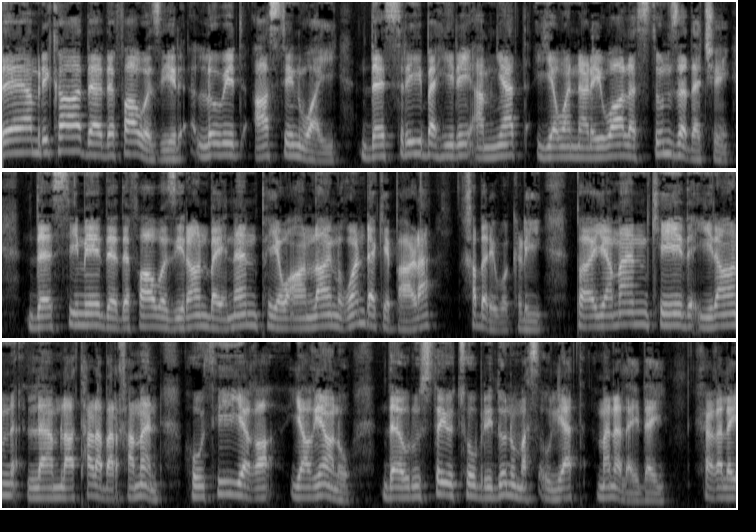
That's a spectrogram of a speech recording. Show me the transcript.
د امریکا د دفاع وزیر لوید آستین وایي د سری بهيري امنیت یو نړیواله ستونزه ده چې د سیمې د دفاع وزیران بینن په یو آنلاین غونډه کې پاړه خبرې وکړي په یمن کې د ایران له ملاتړ برخمن حوثي یاغیانو د وروستیو څو بریدونو مسؤلیت منلی دی خغلی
